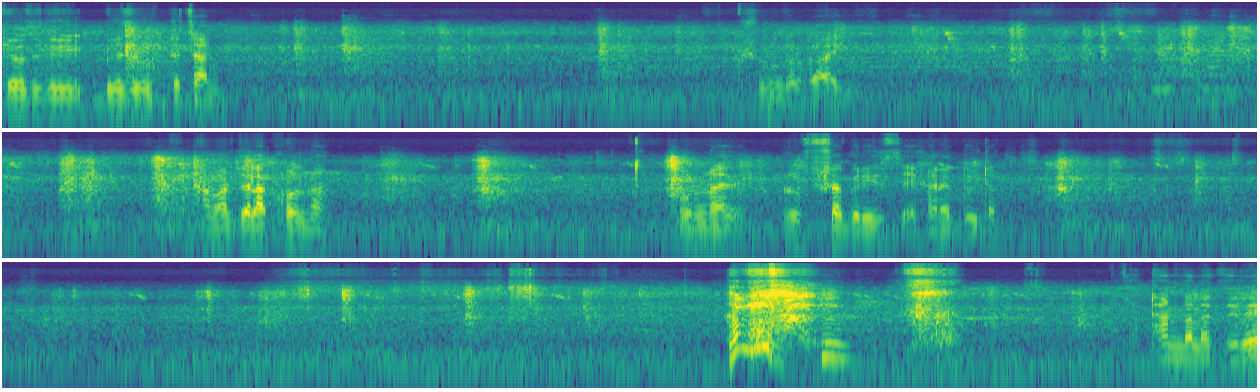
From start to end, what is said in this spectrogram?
কেউ যদি ব্রিজে উঠতে চান, সুন্দর ভাই আমার জেলা খুলনা। খুলনায় রূপসা ব্রিজ, এখানে দুইটা ঠান্ডা লাগছে রে।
